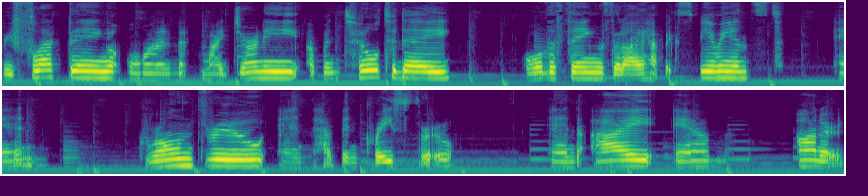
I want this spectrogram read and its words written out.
reflecting on my journey up until today, all the things that I have experienced and grown through and have been graced through. And I am honored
